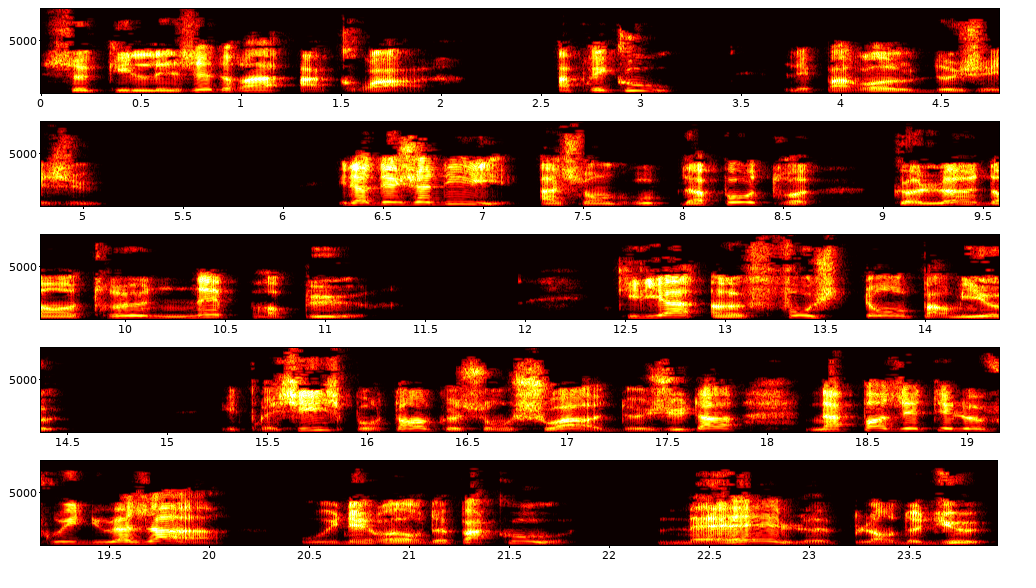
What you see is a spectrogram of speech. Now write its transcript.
ce qui les aidera à croire, après coup, les paroles de Jésus. Il a déjà dit à son groupe d'apôtres que l'un d'entre eux n'est pas pur, qu'il y a un faucheton parmi eux. Il précise pourtant que son choix de Judas n'a pas été le fruit du hasard ou une erreur de parcours, mais le plan de Dieu.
